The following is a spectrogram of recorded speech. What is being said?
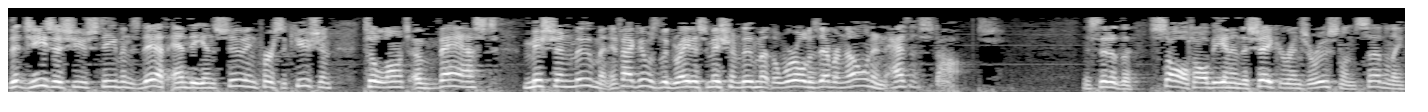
That Jesus used Stephen's death and the ensuing persecution to launch a vast mission movement. In fact, it was the greatest mission movement the world has ever known and hasn't stopped. Instead of the salt all being in the shaker in Jerusalem, suddenly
